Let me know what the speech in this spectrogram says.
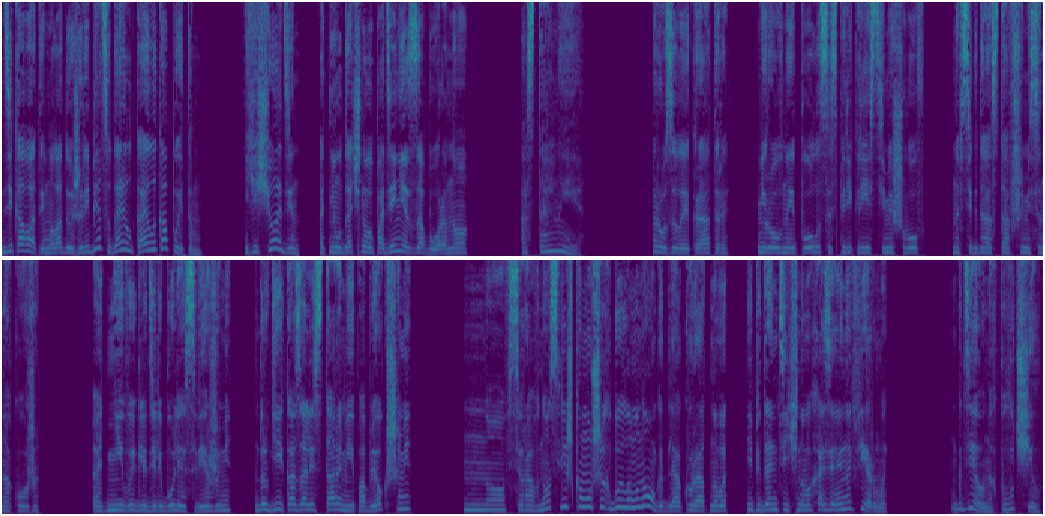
диковатый молодой жеребец ударил Кайла копытом. Еще один от неудачного падения с забора, но... Остальные. Розовые кратеры, неровные полосы с перекрестьями швов, навсегда оставшимися на коже. Одни выглядели более свежими, другие казались старыми и поблекшими, но все равно слишком уж их было много для аккуратного и педантичного хозяина фермы. Где он их получил?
